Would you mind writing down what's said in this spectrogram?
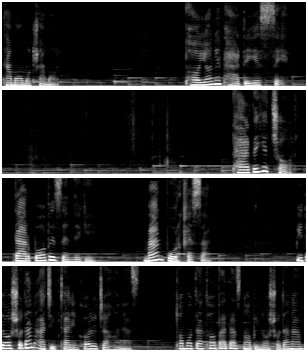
تمام و کمال. پایان پرده سه. پرده چار در باب زندگی. من برخصم. بیدار شدن عجیب ترین کار جهان است. تا مدتها بعد از نابینا شدنم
